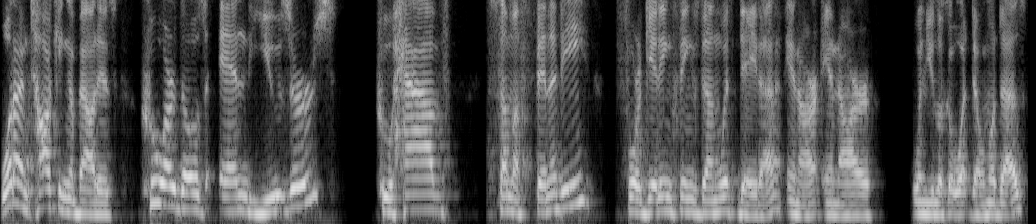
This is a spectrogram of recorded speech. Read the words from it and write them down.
What I'm talking about is who are those end users who have some affinity for getting things done with data in our in our when you look at what Domo does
